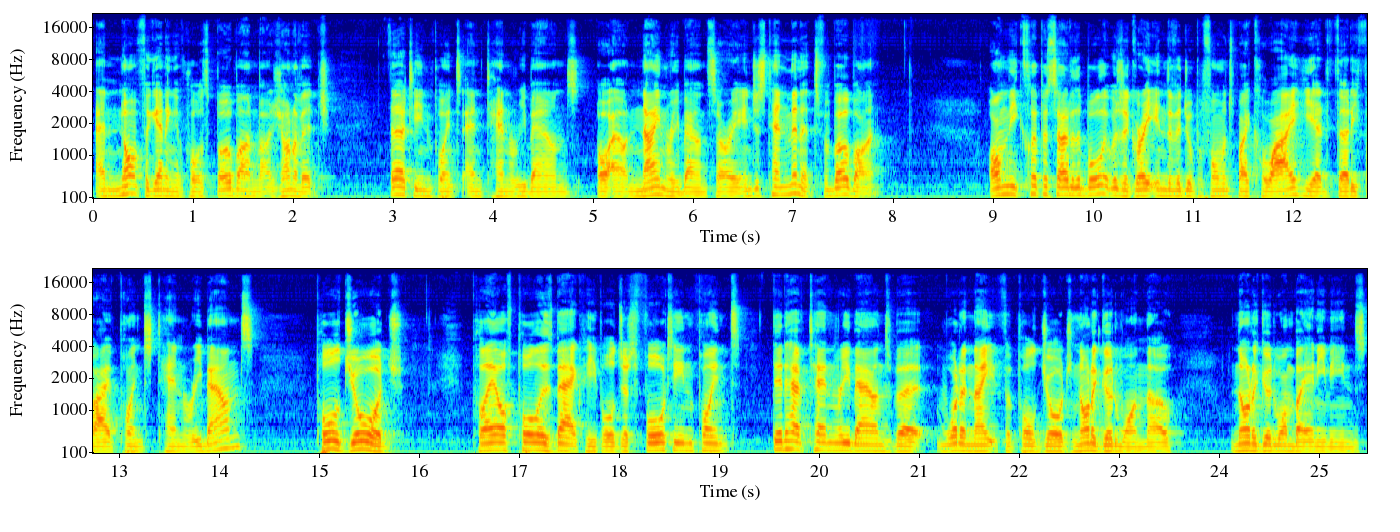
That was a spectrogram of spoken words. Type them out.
and not forgetting, of course, Boban Marjanovic, 13 points and 10 rebounds, or uh, 9 rebounds, sorry, in just 10 minutes for Boban. On the Clipper side of the ball, it was a great individual performance by Kawhi. He had 35 points, 10 rebounds. Paul George. Playoff Paul is back, people. Just 14 points. Did have 10 rebounds, but what a night for Paul George. Not a good one, though. Not a good one by any means.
